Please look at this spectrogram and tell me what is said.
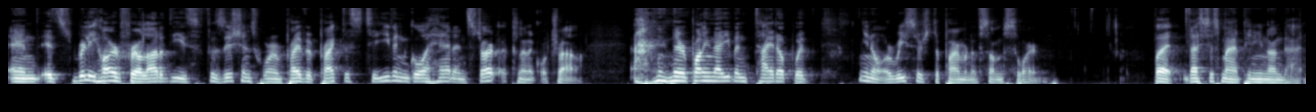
And it's really hard for a lot of these physicians who are in private practice to even go ahead and start a clinical trial. They're probably not even tied up with, you know, a research department of some sort. But that's just my opinion on that.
